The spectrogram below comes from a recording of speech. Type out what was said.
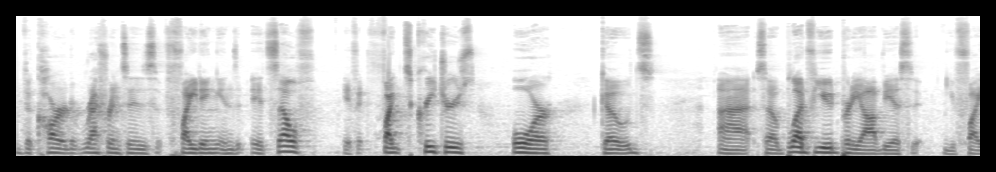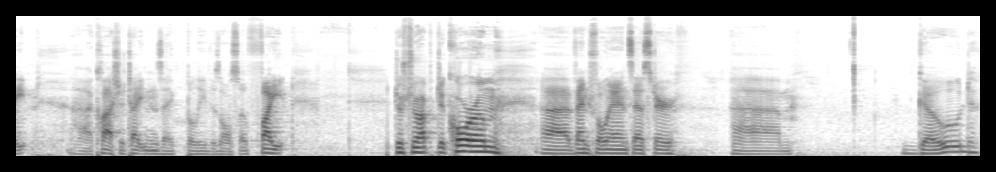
the card references fighting in itself, if it fights creatures or goads. Uh, so Blood Feud, pretty obvious. You fight. Uh, Clash of Titans, I believe, is also fight. Disrupt Decorum, uh, Vengeful Ancestor, um, Goad,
